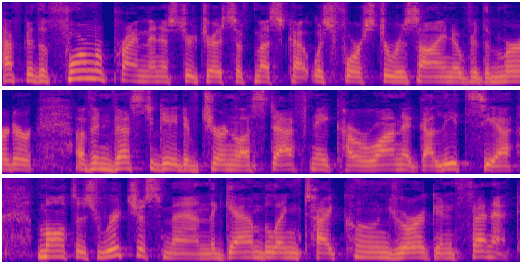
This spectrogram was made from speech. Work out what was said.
after the former prime minister, Joseph Muscat, was forced to resign over the murder of investigative journalist Daphne Caruana Galizia. Malta's richest man, the gambling tycoon Yorgen Fenech,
